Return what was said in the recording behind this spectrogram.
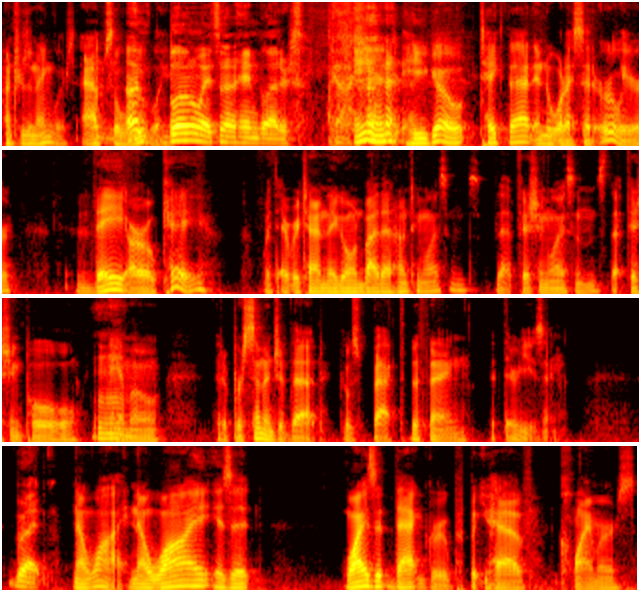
hunters and anglers, I'm absolutely. blown away. It's not hand gliders. Gosh. and here you go. Take that into what I said earlier. They are okay with every time they go and buy that hunting license, that fishing license, that fishing pole, mm-hmm. ammo, that a percentage of that goes back to the thing that they're using. Right. Now why? Now why is it why is it that group but you have climbers,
